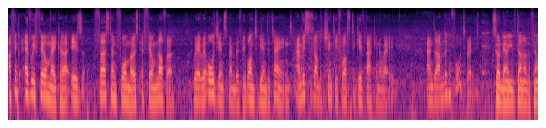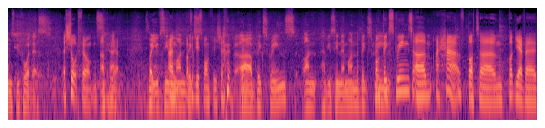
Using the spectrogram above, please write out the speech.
I think every filmmaker is first and foremost a film lover. We're, we're audience members. We want to be entertained, and this is an opportunity for us to give back in a way. And I'm looking forward to it. so now you've done other films before this, Uh, short films. Okay. Yeah. but you've seen And them on I big produced one feature. uh, big screens. On have you seen them on the big screen? On big screens, um, I have, but um, but yeah, there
